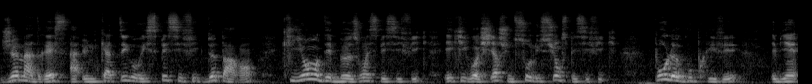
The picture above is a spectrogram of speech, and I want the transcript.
Je m'adresse à une catégorie spécifique de parents qui ont des besoins spécifiques et qui recherchent une solution spécifique. Pour le groupe privé, eh bien,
